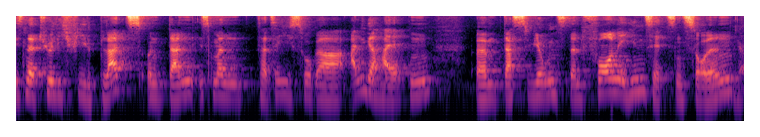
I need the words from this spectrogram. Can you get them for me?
ist natürlich viel Platz und dann ist man tatsächlich sogar angehalten, ähm, dass wir uns dann vorne hinsetzen sollen, ja.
